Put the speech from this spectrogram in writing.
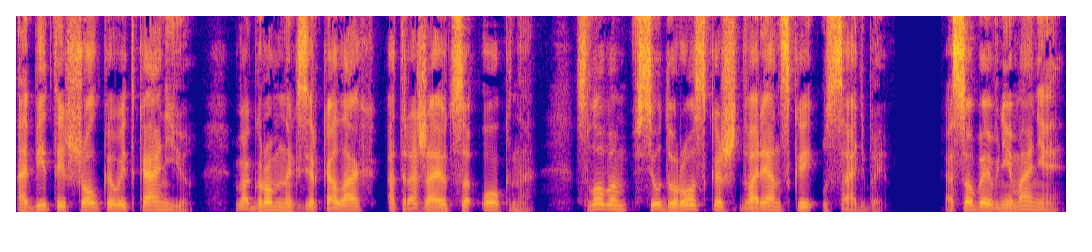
обиты шелковой тканью, в огромных зеркалах отражаются окна, словом, всюду роскошь дворянской усадьбы. Особое внимание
